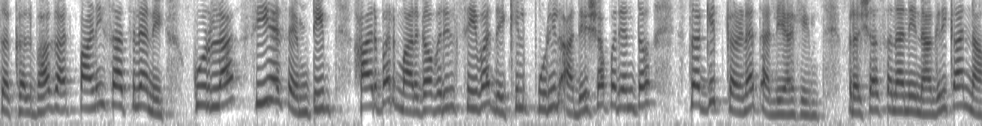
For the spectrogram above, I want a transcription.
सखल भागात पाणी साचल्याने Kurla C S M T harbour मार्गावरील सेवा देखील पुढील आदेशापर्यंत स्थगित करण्यात आली आहे. प्रशासनाने नागरिकांना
